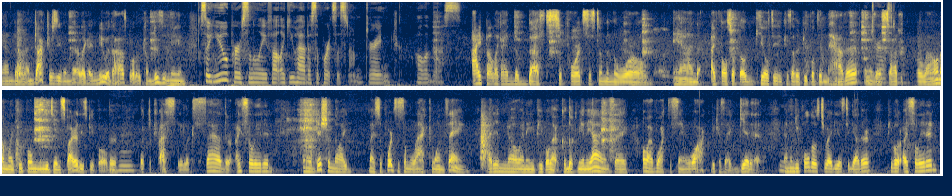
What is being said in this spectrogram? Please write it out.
and, uh, and doctors even there. Like I knew at the hospital they would come visit me. And so you personally felt like you had a support system during all of this. I felt like I had the best support system in the world and I also felt guilty because other people didn't have it. And as I saw alone, I'm like, people need to inspire these people. They mm-hmm. look depressed, they look sad, they're isolated. In addition, though, I my support system lacked one thing. I didn't know any people that could look me in the eye and say, "Oh, I've walked the same walk," because I get it. Mm-hmm. And then you pull those two ideas together. People are isolated,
